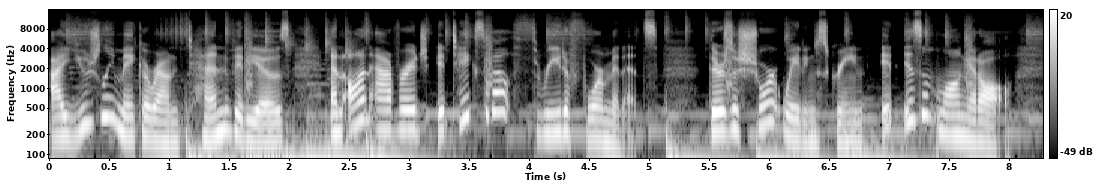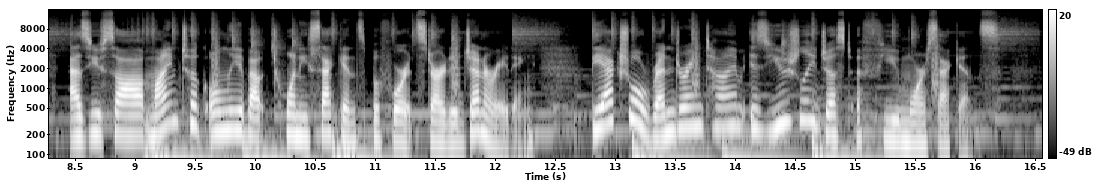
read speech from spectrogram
I usually make around 10 videos, and on average, it takes about 3 to 4 minutes. There's a short waiting screen, it isn't long at all. As you saw, mine took only about 20 seconds before it started generating. The actual rendering time is usually just a few more seconds.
